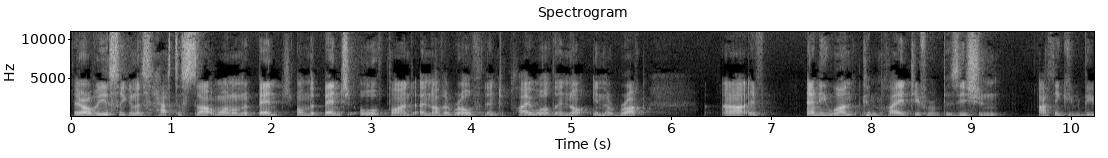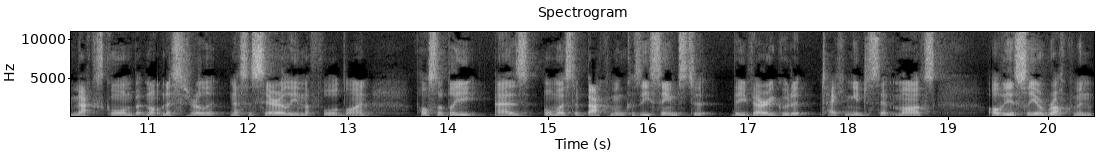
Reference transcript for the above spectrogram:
They're obviously going to have to start one on a bench on the bench or find another role for them to play while they're not in the ruck. Uh, if anyone can play a different position, I think it'd be Max Gawn, but not necessarily necessarily in the forward line. Possibly as almost a backman because he seems to be very good at taking intercept marks. Obviously, a ruckman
